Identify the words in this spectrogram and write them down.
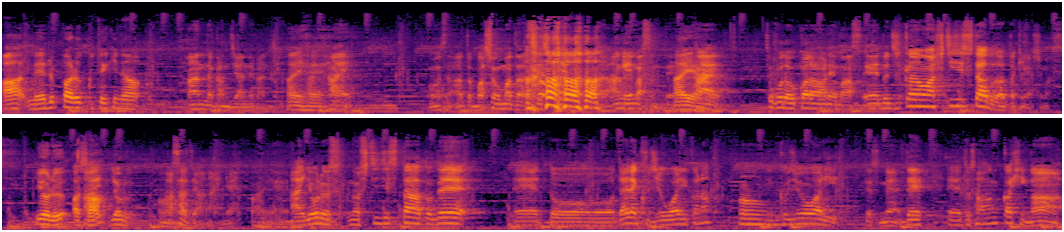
あメルパルク的な。あんな感じあんな感じ。はいはいはい。ごめんなさい。あと場所をまた あげますんで。はい。はいそこで行われます、えー、と時間は7時スタートだった気がします。夜朝、はい、夜。朝じゃないね、はい、夜の7時スタートでえっ、と大体9時終わりかな、うん。9時終わりですね。で、えー、と参加費が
